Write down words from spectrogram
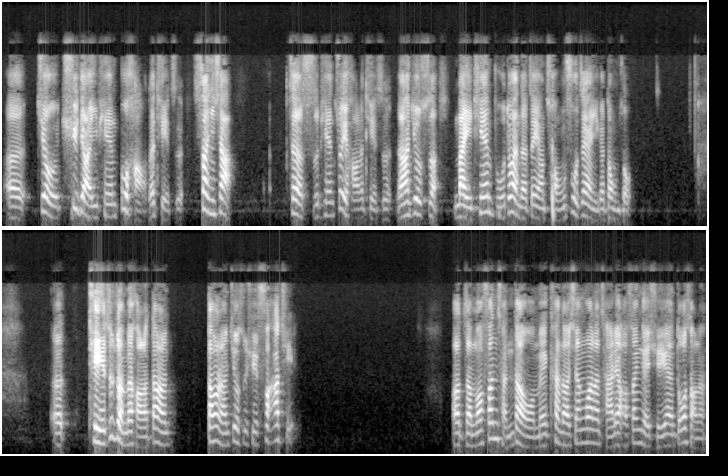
呃，就去掉一篇不好的帖子，剩下这十篇最好的帖子，然后就是每天不断的这样重复这样一个动作，呃，帖子准备好了，当然，当然就是去发帖。啊，怎么分成的？我们看到相关的材料分给学院多少呢？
